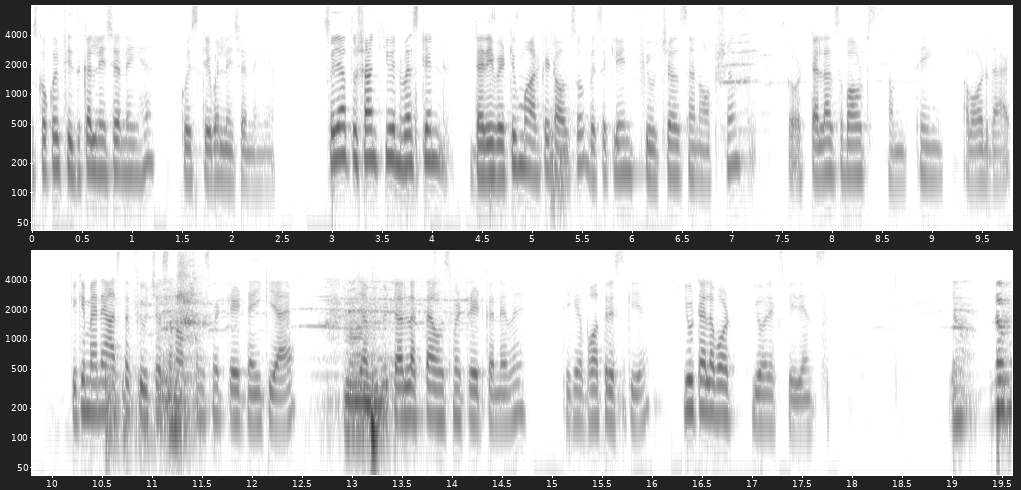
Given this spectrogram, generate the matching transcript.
उसका कोई फ़िज़िकल नेचर नहीं है कोई स्टेबल नेचर नहीं है। So yeah, Tushank, you invest in derivative market also, basically in futures and options. So tell us about something about that. क्योंकि मैंने आज तक फ्यूचर्स एंड ऑप्शंस में ट्रेड नहीं किया है। मुझे अभी भी डर लगता है उसमें ट्रेड करने में। ठीक है बहुत रिस्की है। You tell about your experience मतलब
